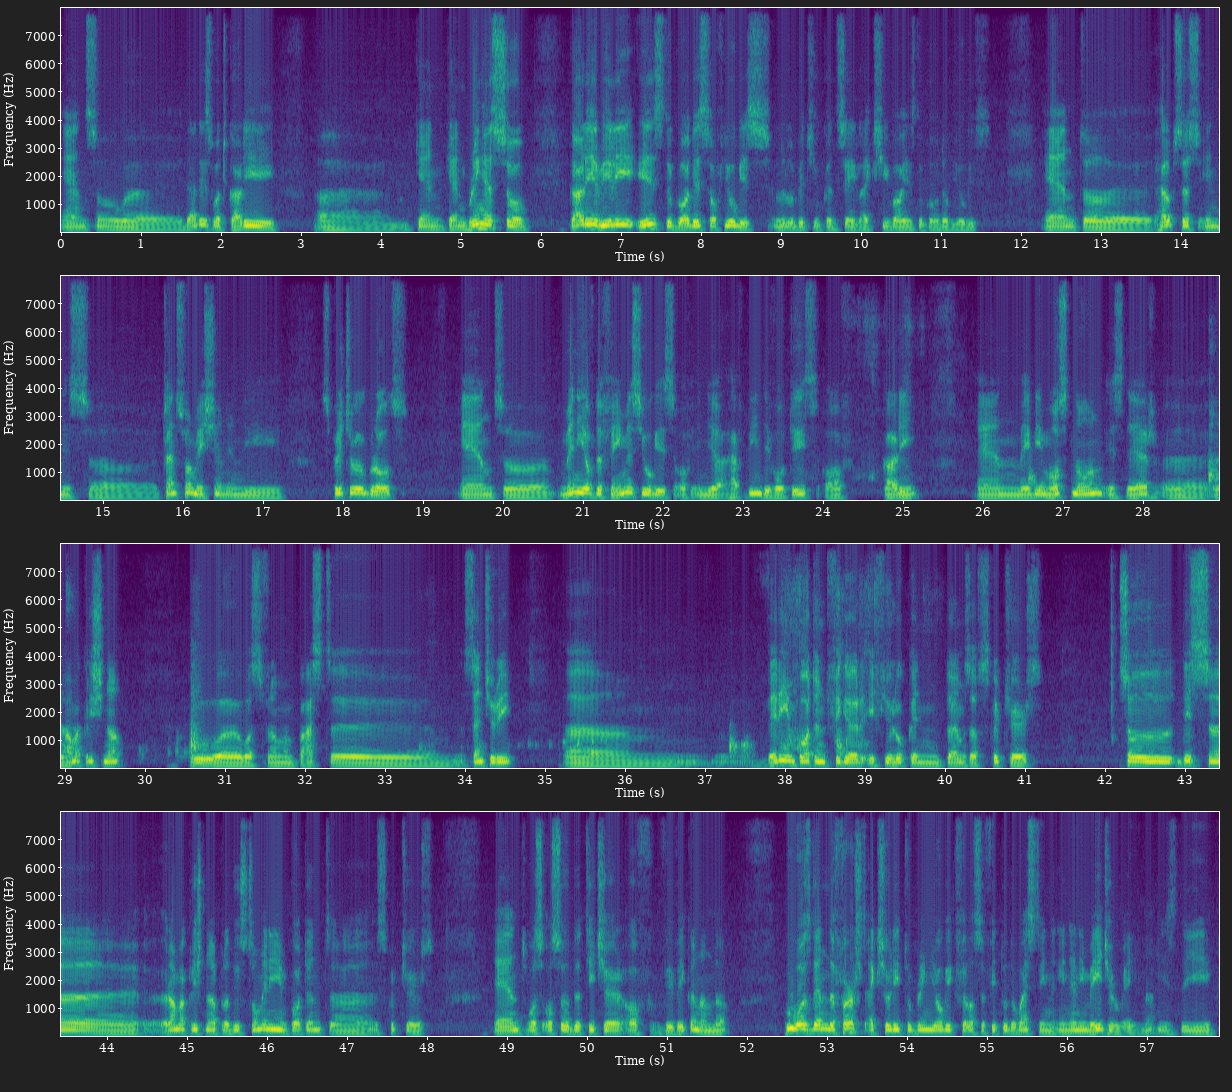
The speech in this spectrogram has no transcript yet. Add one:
And so uh, that is what Kali uh, can, can bring us. So Kali really is the goddess of yogis. A little bit you could say like Shiva is the god of yogis and uh, helps us in this uh, transformation in the spiritual growth. And uh, many of the famous yogis of India have been devotees of Kali. And maybe most known is there uh, Ramakrishna, who uh, was from past uh, century, um, very important figure if you look in terms of scriptures. So this uh, Ramakrishna produced so many important uh, scriptures and was also the teacher of Vivekananda, who was then the first actually to bring yogic philosophy to the West in, in any major way. No? He's the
